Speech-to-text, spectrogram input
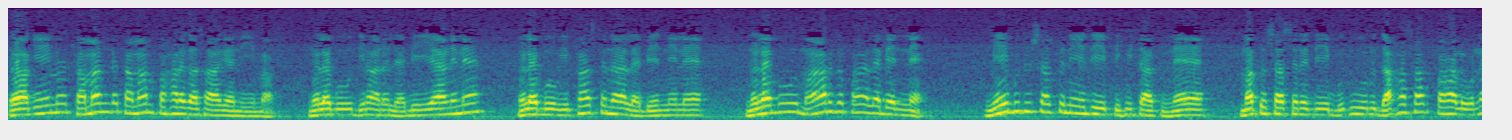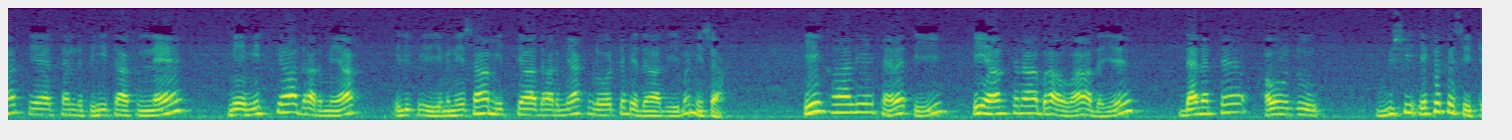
එවැගේම තමන්ට තමන් පහර ගසා ගැනීමක්. නොලැබූ ධ්‍යාන ලැබී යන්නේ නැහැ. නොලැබූ විපස්සනා ලැබෙන්නේ නැහැ. නොලැබූ මාර්ගඵල ලැබෙන්නේ නැහැ. මේ බුදු සසුනේදී පිහිටක් නැහැ. මතු සසරදී බුදුරු දහසක් පහළ වුණත් එයයන්ට පිහිටක් නැහැ මේ මිත්‍යා ධර්මයක් එලිපීම නිසා මිත්‍යා ධර්මයක් ලෝට බෙදා දීම නිසා ඒ කාලයේ පැවති මේ අන්තරාභව වාදය දැනට අවුරුදු 21ක සිට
